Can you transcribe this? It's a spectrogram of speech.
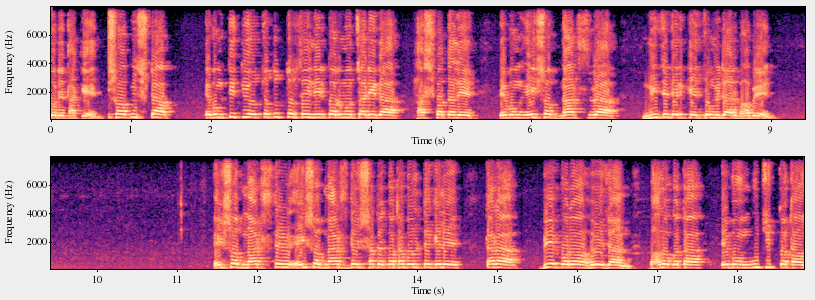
করে থাকেন। সব স্টাফ এবং তৃতীয়, চতুর্থ শ্রেণির কর্মচারীরা হাসপাতালের এবং এইসব নার্সরা নিজেদেরকে জমিদার ভাবেন। এইসব নার্সদের এইসব নার্সদের সাথে কথা বলতে গেলে তারা বেপরোয়া হয়ে যান। ভালো কথা এবং উচিত কথাও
